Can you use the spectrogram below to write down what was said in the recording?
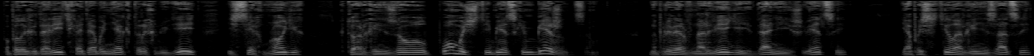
поблагодарить хотя бы некоторых людей из тех многих, кто организовывал помощь тибетским беженцам. Например, в Норвегии, Дании и Швеции я посетил организации,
